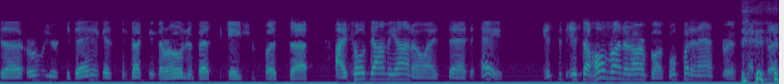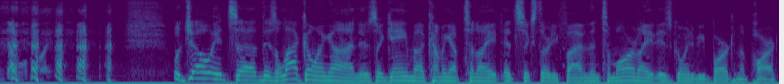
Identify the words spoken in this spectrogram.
uh, earlier today. I guess conducting their own investigation. But uh, I told Damiano, I said, hey, it's it's a home run in our book. We'll put an asterisk next to that double for Well, Joe, it's uh, there's a lot going on. There's a game uh, coming up tonight at 6:35, and then tomorrow night is going to be Bark in the Park.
